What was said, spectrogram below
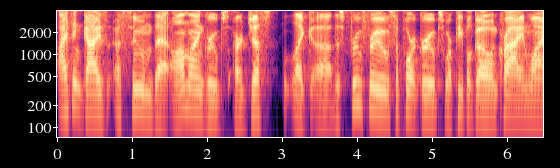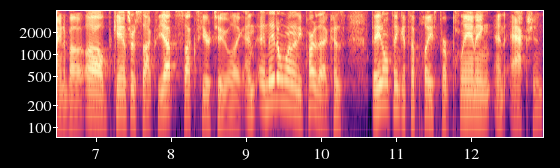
I think guys assume that online groups are just like uh, this frou frou support groups where people go and cry and whine about, oh, cancer sucks. Yep, sucks here too. Like, and, and they don't want any part of that because they don't think it's a place for planning and action.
